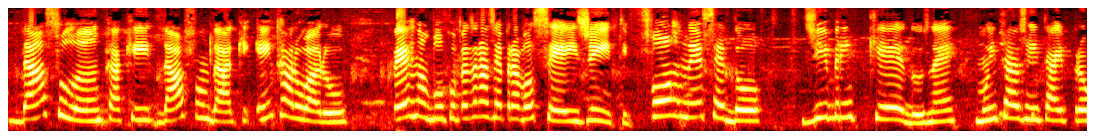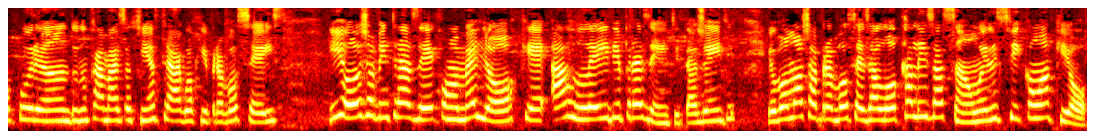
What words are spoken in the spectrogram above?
da Sulanca, aqui da Fundac, em Caruaru, Pernambuco, para trazer para vocês, gente, fornecedor de brinquedos, né? Muita gente aí procurando, nunca mais eu tinha trago aqui para vocês. E hoje eu vim trazer com a melhor, que é a Lady Presente, tá, gente? Eu vou mostrar para vocês a localização. Eles ficam aqui, ó,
